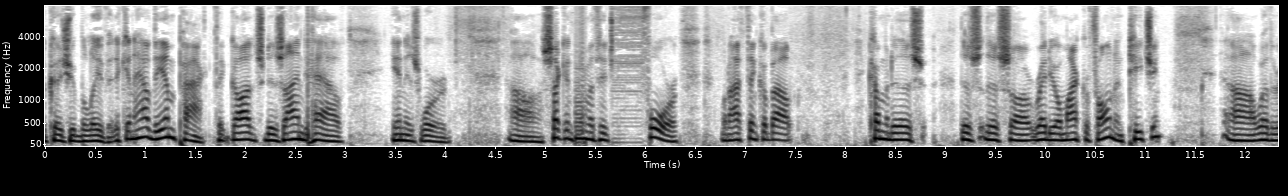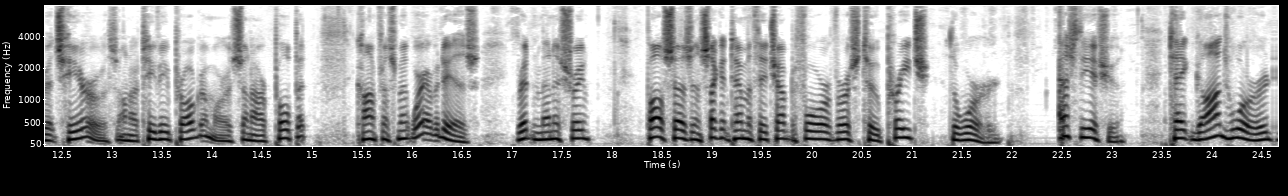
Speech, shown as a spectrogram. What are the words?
because you believe it. It can have the impact that God's designed to have in His Word. Uh, Second Timothy four. When I think about coming to this this this uh, radio microphone and teaching, uh, whether it's here or it's on our TV program or it's in our pulpit, conference, wherever it is, written ministry. Paul says in Second Timothy chapter four verse two, preach the word. That's the issue. Take God's word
